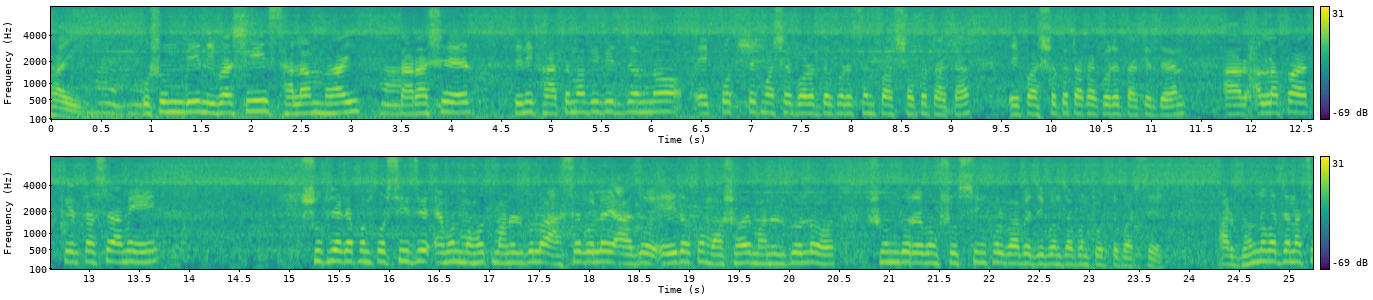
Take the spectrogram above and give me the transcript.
ভাই। হ্যাঁ হ্যাঁ। কুসুম্বী নিবাসী সালাম ভাই। তারাশের তিনি ফাতেমা বিবির জন্য এই প্রত্যেক মাসের বরাদ্দ করেছেন পাঁচশত টাকা। এই পাঁচশত টাকা করে তাকে দেন। আর আল্লাহ পাকের কাছে আমি সুক্রিয়া জ্ঞাপন করছি যে এমন মহৎ মানুষগুলো আছে বলে আজও এই রকম অসহায় মানুষগুলো সুন্দর এবং সুশৃঙ্খলভাবে জীবনযাপন করতে পারছে। আর ধন্যবাদ জানাচ্ছি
